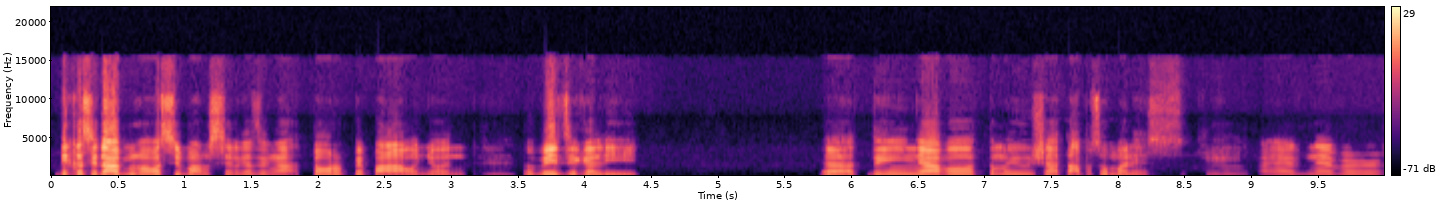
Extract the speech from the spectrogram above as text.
di ko sinabi ko si Marcel kasi nga torpe pa ako yun. So basically, yeah, tingin niya ako, tumayo siya tapos umalis. I have never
